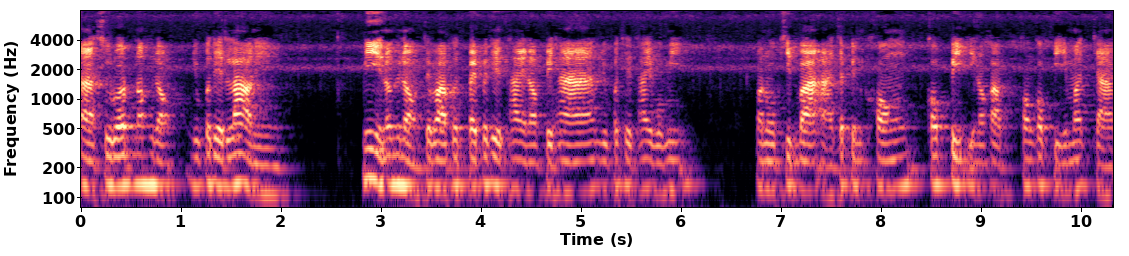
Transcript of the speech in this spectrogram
อ่าสุรสเนาะพี่น้องอยู่ประเทศลาวนี่มีเนาะพี่น้องแต่ว่าเพิ่นไปประเทศไทยเนาะไปหาอยู่ประเทศไทยบ่มีมโนคิดว่าอาจจะเป็นของก๊อปปี้เนาะครับของก๊อปปี้มาจาก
